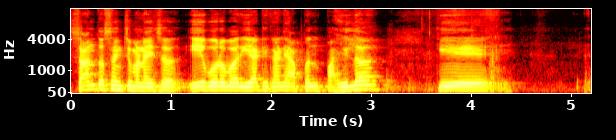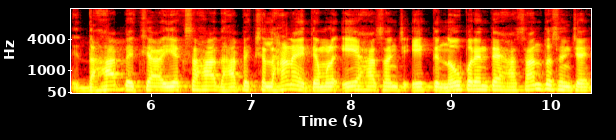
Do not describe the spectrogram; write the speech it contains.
शांत संच म्हणायचं. ए बरोबर या ठिकाणी आपण पाहिलं की दहापेक्षा एक सहा दहापेक्षा लहान आहे. त्यामुळे ए हा संच एक ते नऊपर्यंत आहे. हा शांत संच आहे.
